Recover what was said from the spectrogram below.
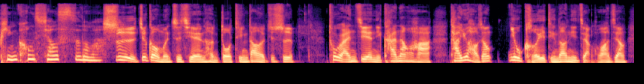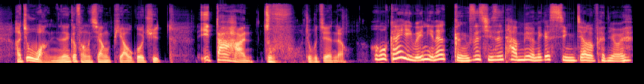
凭空消失了吗？是，就跟我们之前很多听到的，就是突然间你看到他，他又好像又可以听到你讲话，这样他就往你那个方向飘过去，一大喊，就就不见了。我刚以为你那个梗是，其实他没有那个新交的朋友，诶，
